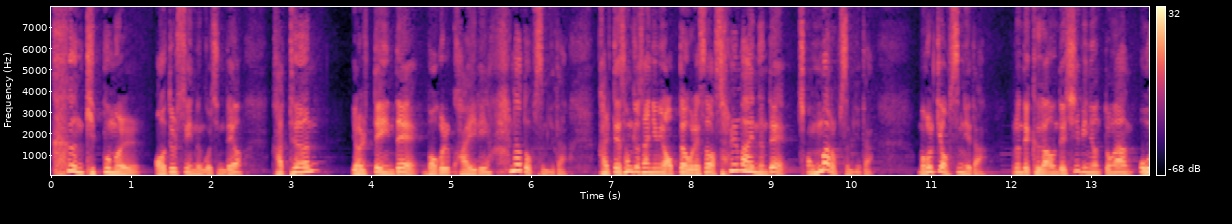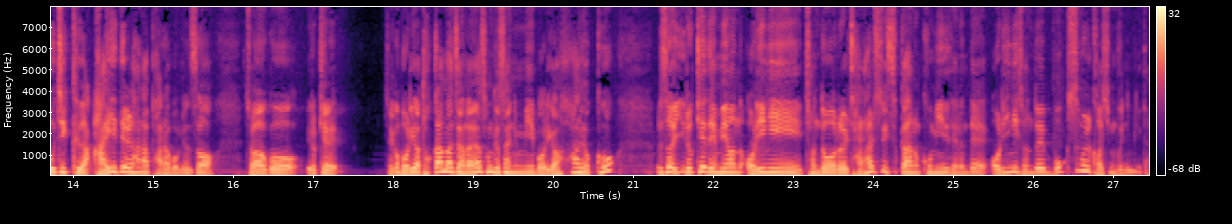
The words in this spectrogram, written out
큰 기쁨을 얻을 수 있는 곳인데요. 같은 열대인데 먹을 과일이 하나도 없습니다. 갈 때 선교사님이 없다고 그래서 설마 했는데 정말 없습니다. 먹을 게 없습니다. 그런데 그 가운데 12년 동안 오직 그 아이들 하나 바라보면서 저하고 이렇게 제가 머리가 더 까마잖아요. 선교사님이 머리가 하얗고 그래서 이렇게 되면 어린이 전도를 잘 할 수 있을까 하는 고민이 되는데 어린이 전도에 목숨을 거신 분입니다.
